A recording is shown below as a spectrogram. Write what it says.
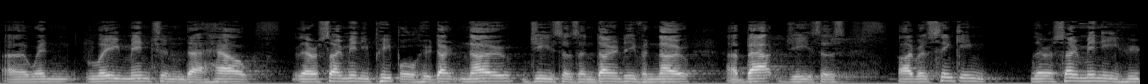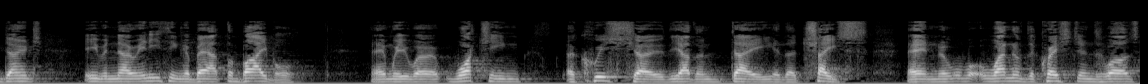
uh, when Lee mentioned uh, how there are so many people who don't know Jesus and don't even know about Jesus, I was thinking there are so many who don't even know anything about the Bible. And we were watching a quiz show the other day, The Chase, and one of the questions was,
